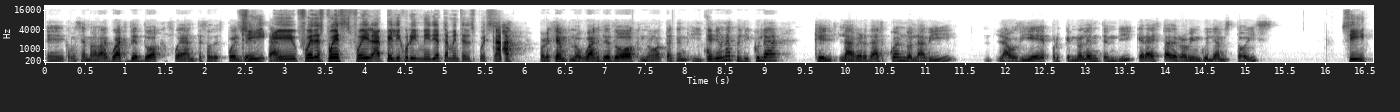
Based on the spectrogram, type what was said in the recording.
eh, ¿cómo se llamaba? Wack the Dog fue antes o después de Sí, eh, fue después, fue la película inmediatamente después. Ah, por ejemplo, Wack the Dog, ¿no? y tenía una película que la verdad cuando la vi, la odié porque no la entendí, que era esta de Robin Williams Toys. Sí.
